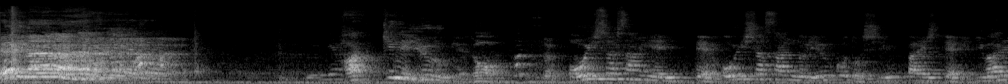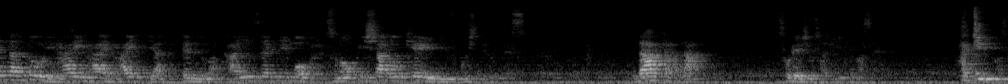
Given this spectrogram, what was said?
エイメンはっきり言うけど美味医者さんへ行ってお医者さんの言うことを心配して言われた通りはいはいはいってやってるのは完全にもうその医者の権威に服してるんです。だからそれ以上先言いません。はっきり言います。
